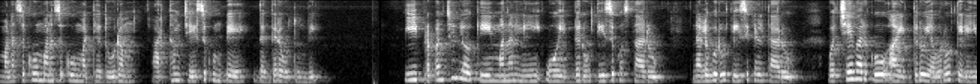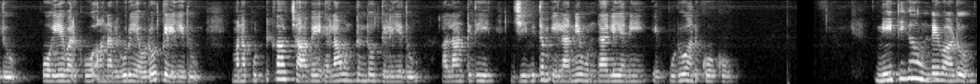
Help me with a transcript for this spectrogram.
మనసుకు మనసుకు మధ్య దూరం అర్థం చేసుకుంటే దగ్గరవుతుంది. ఈ ప్రపంచంలోకి మనల్ని ఓ ఇద్దరు తీసుకొస్తారు నలుగురు తీసుకెళ్తారు. వచ్చే వరకు ఆ ఇద్దరు ఎవరో తెలియదు పోయే వరకు ఆ నలుగురు ఎవరో తెలియదు. మన పుట్టుక చావే ఎలా ఉంటుందో తెలియదు. అలాంటిది జీవితం ఇలానే ఉండాలి అని ఎప్పుడూ అనుకోకు. నీతిగా ఉండేవాడు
